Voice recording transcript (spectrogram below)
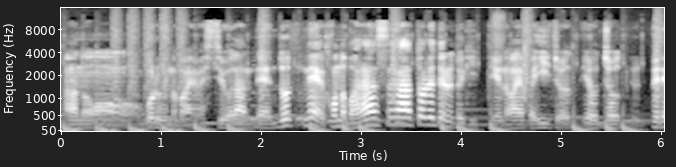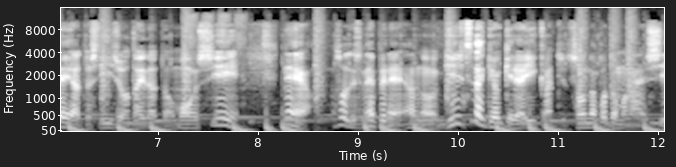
あのー、ゴルフの場合は必要なんで、どね、このバランスが取れてる時っていうのは、やっぱいい状プレイヤーとしていい状態だと思うし、ね、そうですね、プレあの、技術だけ良ければいいかっていうと、そんなこともないし、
